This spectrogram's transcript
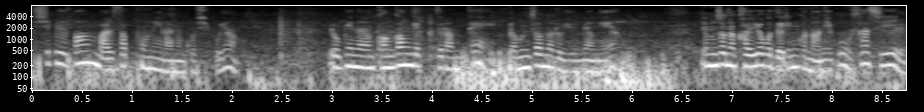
11번 말사폰이라는 곳이고요. 여기는 관광객들한테 염전으로 유명해요. 염전을 가려고 내린 건 아니고 사실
